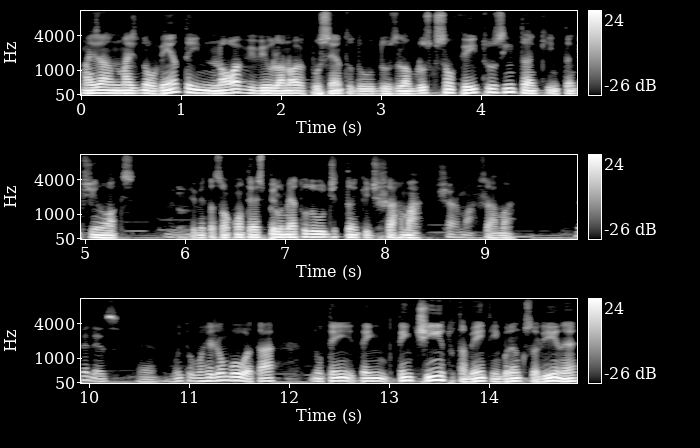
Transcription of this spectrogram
mas a, mais 99,9% do, dos lambruscos são feitos em tanque, em tanque de inox. A fermentação acontece pelo método de tanque, de charmar. Charmar. Charmar. Beleza. É, muito uma região boa, tá? Não tem, tem, tem tinto também, tem brancos ali, né?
